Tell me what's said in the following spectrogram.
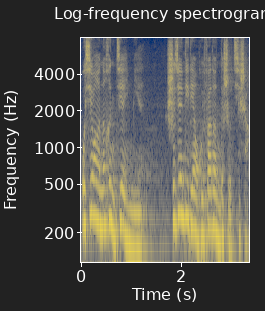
我希望能和你见一面，时间地点我会发到你的手机上。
